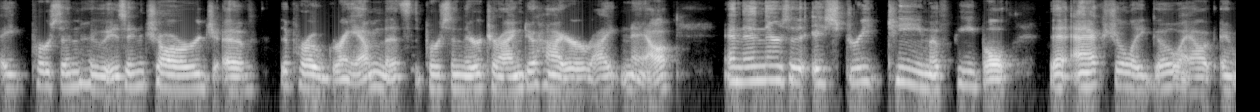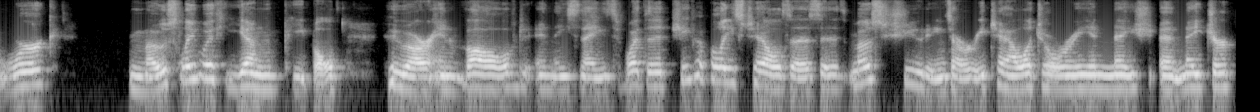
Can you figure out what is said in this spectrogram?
a person who is in charge of the program. That's the person they're trying to hire right now. And then there's a, a street team of people that actually go out and work mostly with young people who are involved in these things. What the chief of police tells us is most shootings are retaliatory in nature.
